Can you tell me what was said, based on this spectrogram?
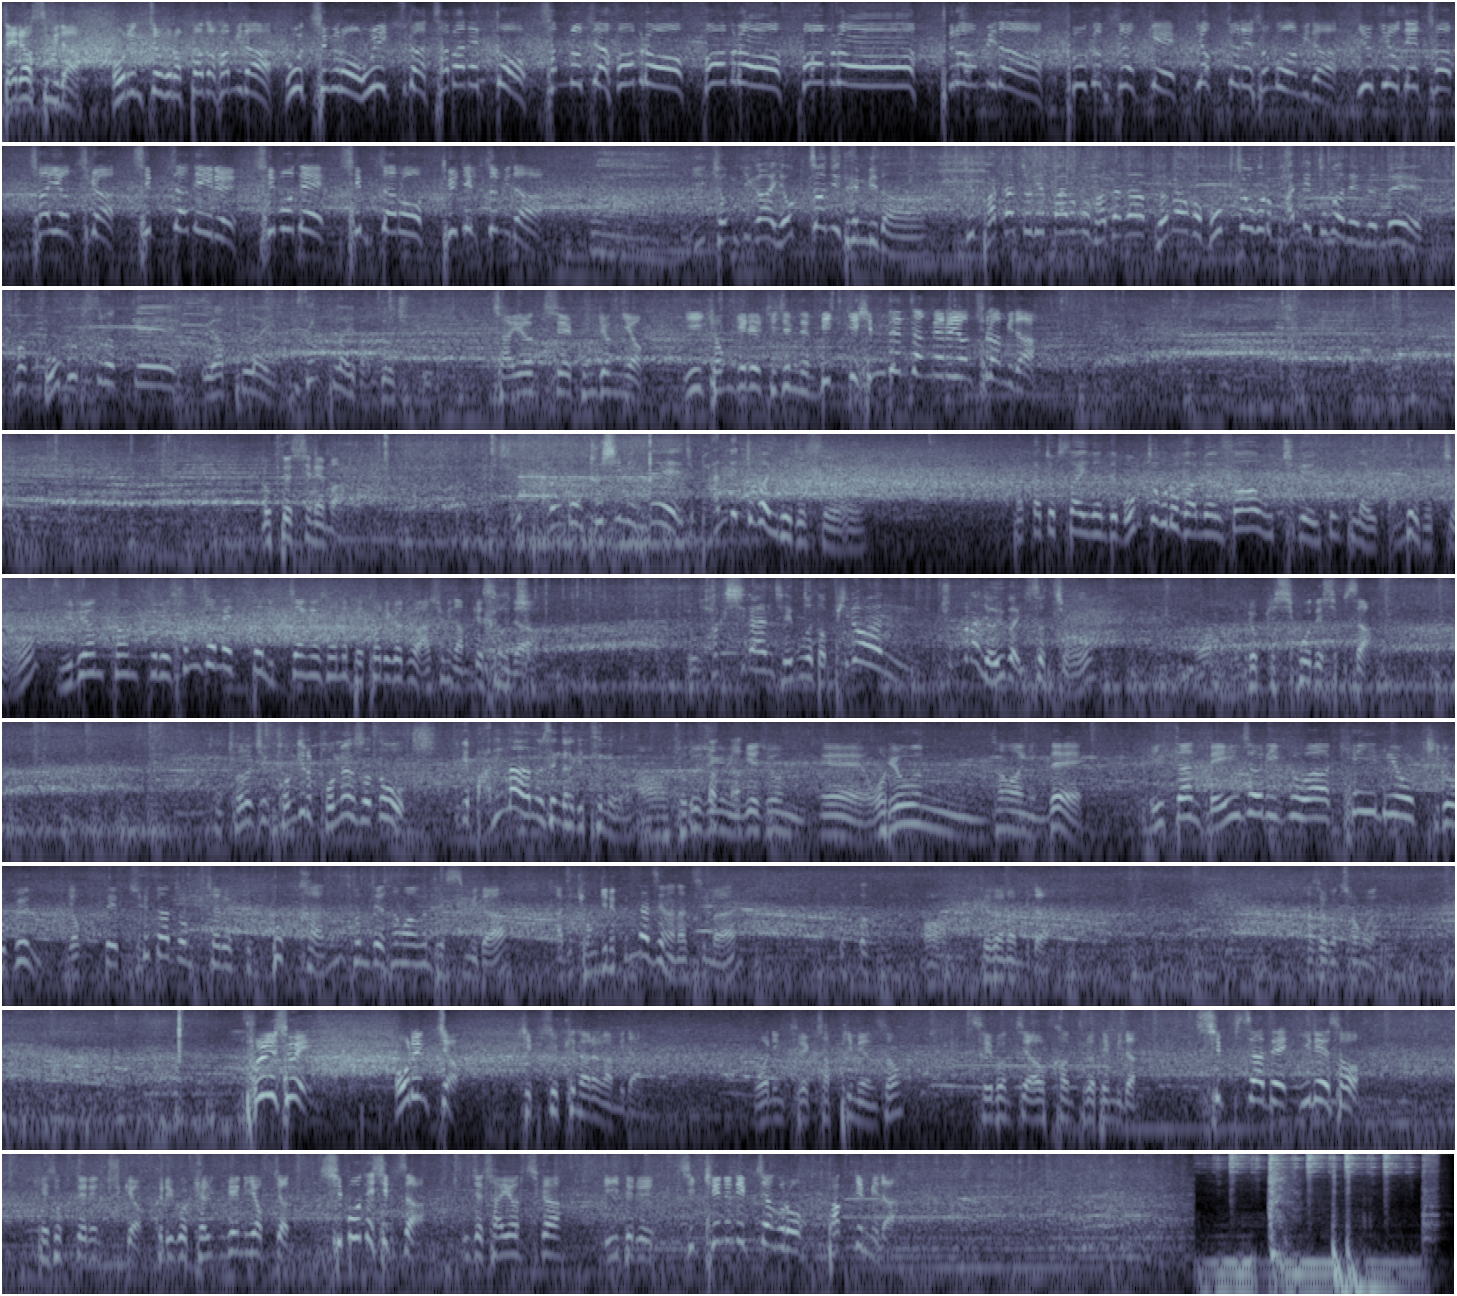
때렸습니다. 오른쪽으로 뻗어갑니다. 우측으로 우익수가 잡아냈고 3루자 홈으로 홈으로 홈으로 들어옵니다. 고급스럽게 역전에 성공합니다. 6.25 대첩 자이언츠가 14대 1을 15대 14로 뒤집습니다. 와, 이 경기가 역전이 됩니다. 지금 바깥쪽에 빠른 거 가다가 변화가 몸쪽으로 반대 투과됐는데 정말 고급스럽게 외야 플라이, 희생 플라이 만들어주고 자이언츠의 공격력 이 경기를 뒤집는 믿기 힘든 장면을 연출합니다. 롯데시네마 지금 다른 공 투심인데 지금 반대 투가 이루어졌어요. 바깥쪽 쌓이는데 몸쪽으로 가면서 우측에 희생 플라이 만들어졌죠. 유리한 카운트를 선점했던 입장에서는 배터리가 좀 아쉬움이 남겠습니다. 좀 확실한 제구가 더 필요한 충분한 여유가 있었죠. 와 이렇게 15 대 14. 저는 지금 경기를 보면서도 이게 맞나 하는 생각이 드네요. 아 저도 지금 이게 좀 예, 어려운 상황인데 일단 메이저리그와 KBO 기록은 역대 최다 점차를 극복한 현재 상황은 됐습니다. 아직 경기는 끝나진 않았지만 어, 대단합니다. 하석은 정훈 풀스윙 오른쪽 깊숙이 날아갑니다. 워닝 트랙 잡히면서 세 번째 아웃 카운트가 됩니다. 14대 1에서 계속되는 추격 그리고 결국에는 역전 15대 14 이제 자이언츠가 리드를 지키는 입장으로 바뀝니다.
